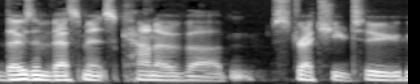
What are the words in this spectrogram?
those investments kind of uh, stretch you too.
